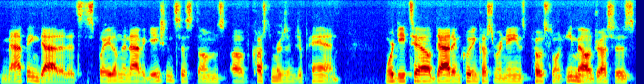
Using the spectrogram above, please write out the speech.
mapping data that's displayed on the navigation systems of customers in Japan, more detailed data, including customer names, postal, and email addresses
